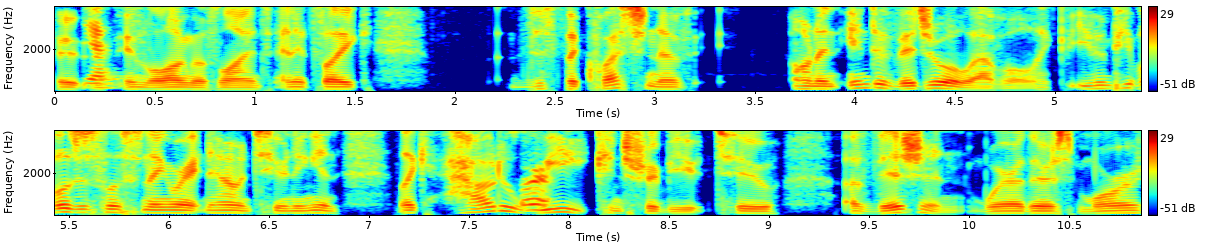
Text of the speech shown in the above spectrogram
yes. in, along those lines and it's like just the question of on an individual level like even people just listening right now and tuning in like how do sure. we contribute to a vision where there's more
